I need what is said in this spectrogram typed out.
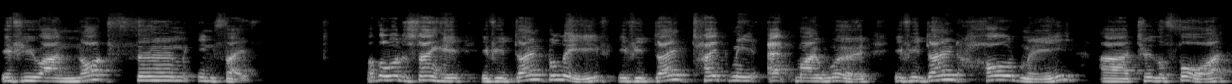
if you are not firm in faith, what the Lord is saying here if you don't believe, if you don't take me at my word, if you don't hold me uh, to the fore,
